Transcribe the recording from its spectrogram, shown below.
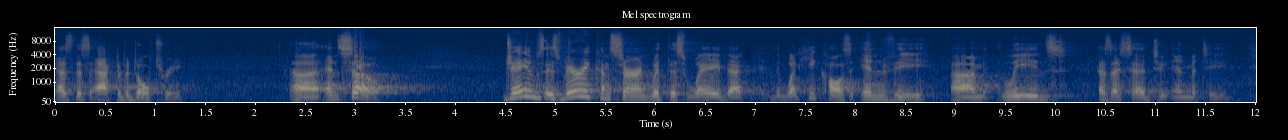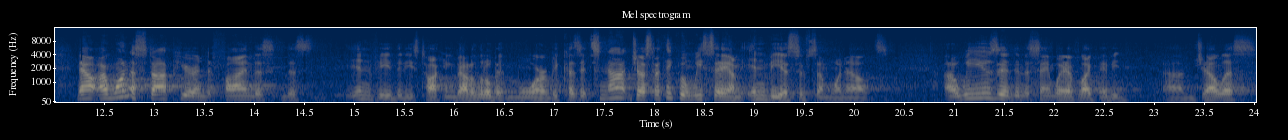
as this act of adultery. Uh, and so, James is very concerned with this way that what he calls envy um, leads, as I said, to enmity. Now, I want to stop here and define this, this envy that he's talking about a little bit more because it's not just, I think when we say I'm envious of someone else, uh, we use it in the same way of like maybe um, jealous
